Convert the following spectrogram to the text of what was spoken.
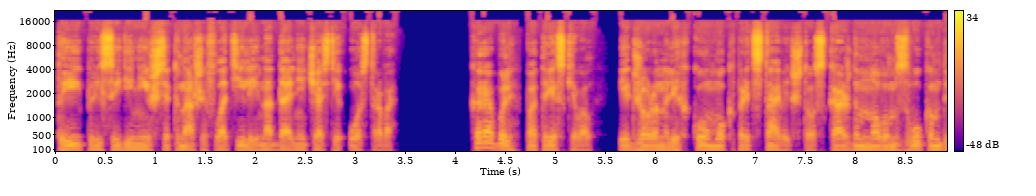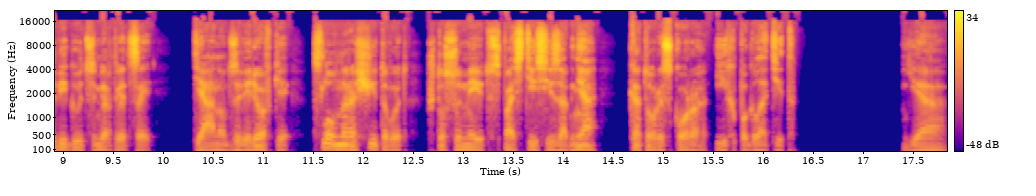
Ты присоединишься к нашей флотилии на дальней части острова». Корабль потрескивал, и Джоран легко мог представить, что с каждым новым звуком двигаются мертвецы, тянут за веревки, словно рассчитывают, что сумеют спастись из огня, который скоро их поглотит. «Я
